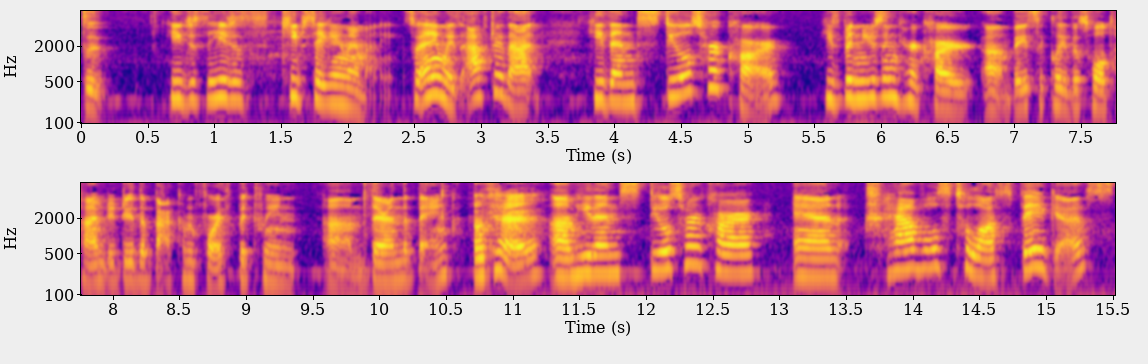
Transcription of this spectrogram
the. He just he just keeps taking their money. So, anyways, after that, he then steals her car. He's been using her car um, basically this whole time to do the back and forth between um, there and the bank. Okay. Um, he then steals her car and travels to Las Vegas,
